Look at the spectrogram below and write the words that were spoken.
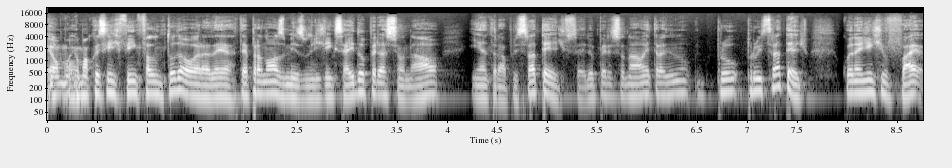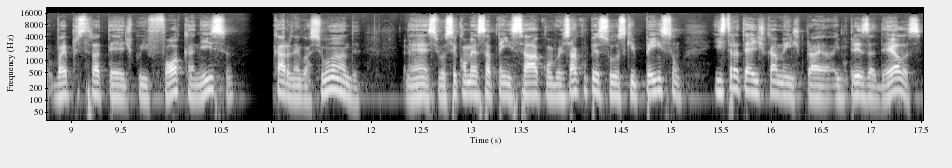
é, uma, é uma coisa que a gente vem falando toda hora, né? Até para nós mesmos. A gente tem que sair do operacional e entrar pro estratégico. Sair do operacional e entrar pro, pro estratégico. Quando a gente vai, vai pro estratégico e foca nisso, cara, o negócio anda. Né? Se você começa a pensar, conversar com pessoas que pensam estrategicamente para a empresa delas,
